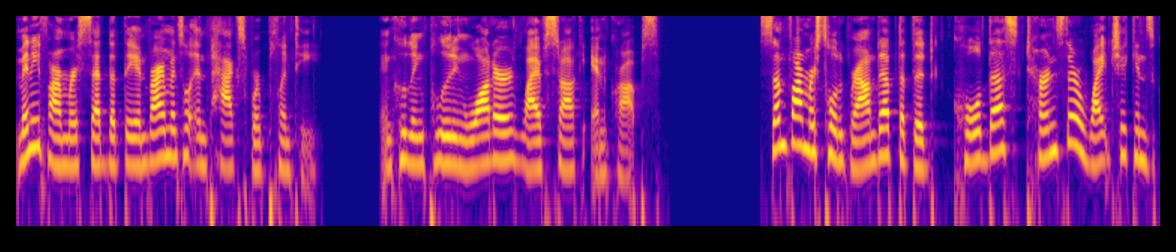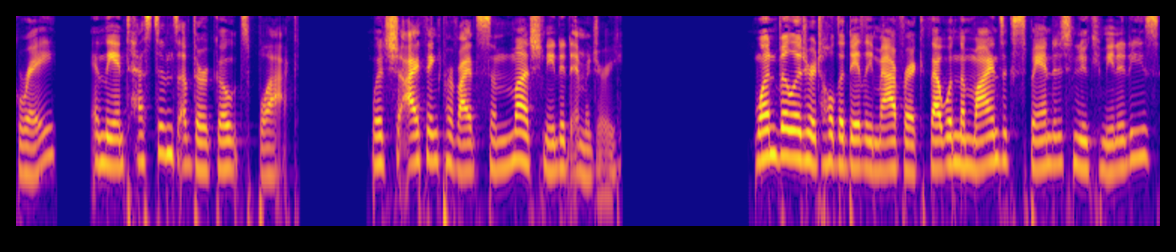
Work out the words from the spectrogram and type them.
Many farmers said that the environmental impacts were plenty, including polluting water, livestock, and crops. Some farmers told GroundUp that the coal dust turns their white chickens gray and the intestines of their goats black, which I think provides some much needed imagery. One villager told the Daily Maverick that when the mines expanded to new communities,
